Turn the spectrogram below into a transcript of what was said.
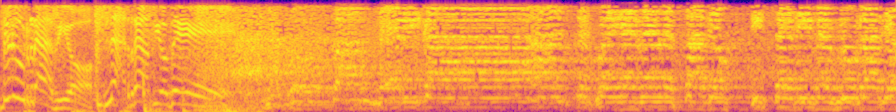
Blue Radio, la radio de... La América se juega en el estadio y se vive en Blue Radio.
